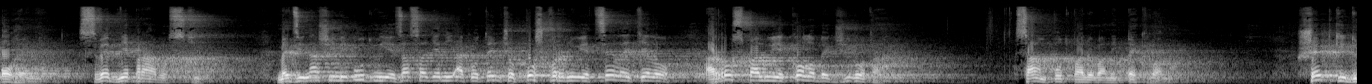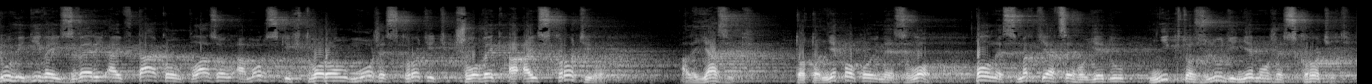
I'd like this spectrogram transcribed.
oheň, svet neprávosti. Medzi našimi údmi je zasadený ako ten, čo poškvrňuje celé telo a rozpaluje kolobek života. Sám podpaľovaný peklom. Všetky druhy divej zvery, aj vtákov, plazov a morských tvorov môže skrotiť človek a aj skrotil. Ale jazyk, toto nepokojné zlo, plné smrtiaceho jedu, nikto z ľudí nemôže skrotiť.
